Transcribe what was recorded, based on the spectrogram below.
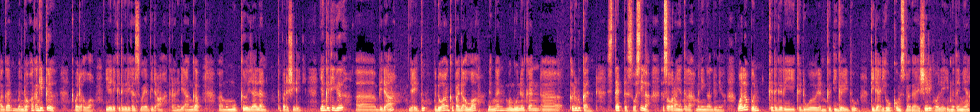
agar mendoakan kita kepada Allah. Ia dikategorikan sebagai bid'ah kerana dianggap uh, membuka jalan kepada syirik. Yang ketiga, uh, bid'ah iaitu berdoa kepada Allah dengan menggunakan uh, kedudukan, status, wasilah seseorang yang telah meninggal dunia. Walaupun kategori kedua dan ketiga itu tidak dihukum sebagai syirik oleh Ibn Taymiyah,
